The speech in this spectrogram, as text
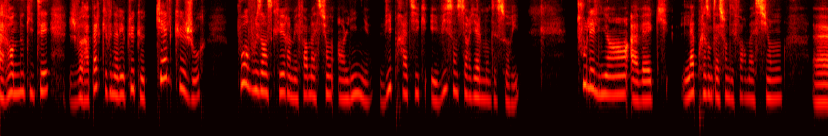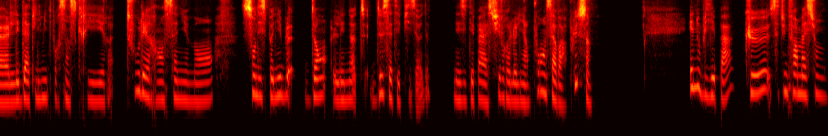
Avant de nous quitter, je vous rappelle que vous n'avez plus que quelques jours pour vous inscrire à mes formations en ligne Vie pratique et vie sensorielle Montessori. Tous les liens avec la présentation des formations, euh, les dates limites pour s'inscrire, tous les renseignements sont disponibles dans les notes de cet épisode. N'hésitez pas à suivre le lien pour en savoir plus. Et n'oubliez pas que c'est une formation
